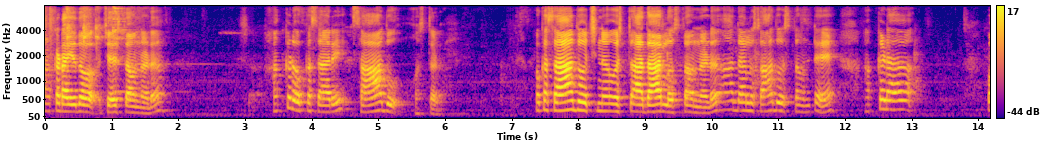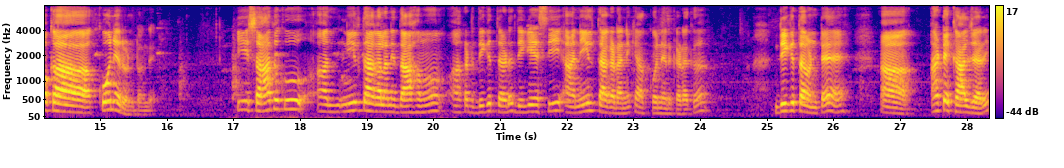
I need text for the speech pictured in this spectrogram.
అక్కడ ఏదో చేస్తూ ఉన్నాడు. అక్కడ ఒక్కసారి సాధు వస్తాడు. ఒక సాధు వచ్చిన వస్తా ఆ దారిలో వస్తూ ఉన్నాడు. ఆ దారిలో సాధు వస్తూ ఉంటే అక్కడ ఒక కోనేరు ఉంటుంది. ఈ సాధుకు ఆ నీళ్ళు తాగాలని దాహము అక్కడ దిగుతాడు దిగేసి ఆ నీళ్ళు తాగడానికి ఆ కోనేరు కడకు. దిగుతా ఉంటే అటే కాలు జారి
